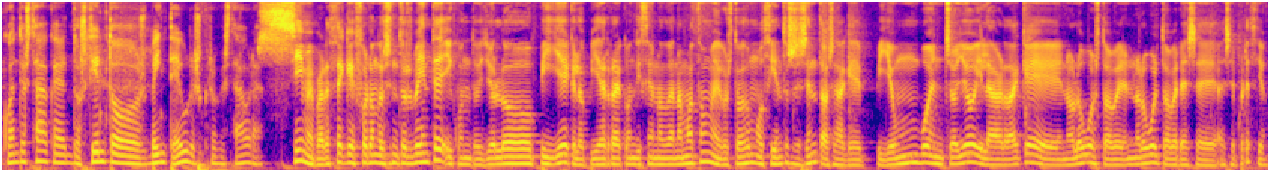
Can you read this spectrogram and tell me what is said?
¿Cuánto está? 220 euros creo que está ahora. Sí, me parece que fueron 220 y cuando yo lo pillé, que lo pillé reacondicionado en Amazon, me costó como 160. O sea que pillé un buen chollo y la verdad que no lo he vuelto a ver, no lo he vuelto a ver ese, a ese precio.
